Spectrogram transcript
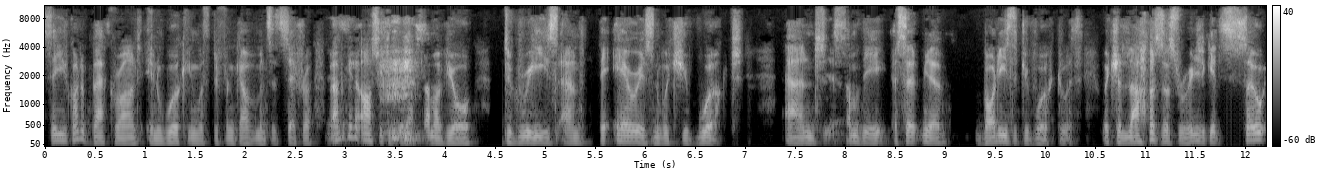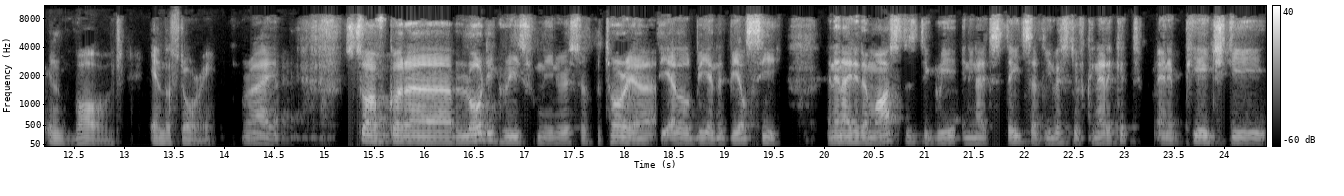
So you've got a background in working with different governments, etc. I'm going to ask you to give us some of your degrees and the areas in which you've worked, and some of the so, you know bodies that you've worked with, which allows us really to get so involved in the story. Right. So I've got uh, law degrees from the University of Pretoria, the LLB and the BLC. And then I did a master's degree in the United States at the University of Connecticut and a PhD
